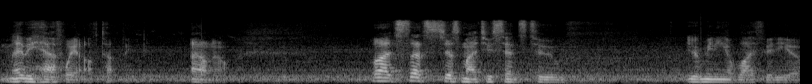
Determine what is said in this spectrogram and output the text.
maybe halfway off topic. I don't know. Well, that's, that's just my two cents to your meaning of life video.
